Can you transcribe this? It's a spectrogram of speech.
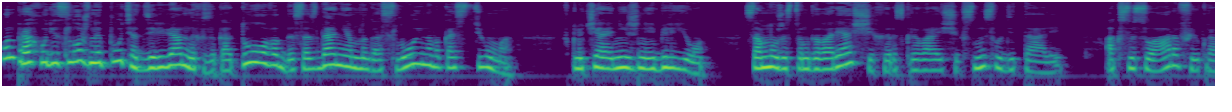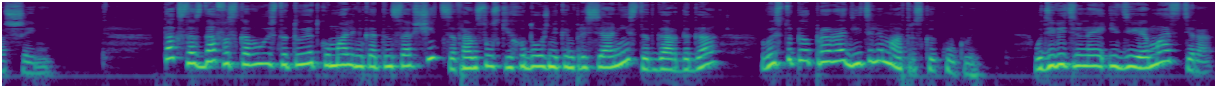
Он проходит сложный путь от деревянных заготовок до создания многослойного костюма, включая нижнее белье, со множеством говорящих и раскрывающих смысл деталей, аксессуаров и украшений. Так, создав восковую статуэтку «Маленькая танцовщица», французский художник-импрессионист Эдгар Дега выступил прародителем авторской куклы. Удивительная идея мастера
